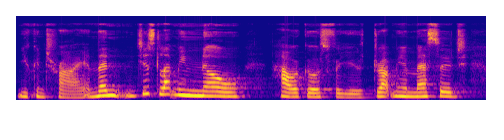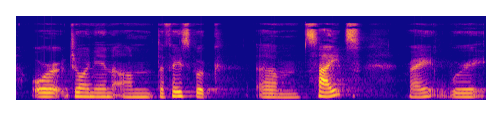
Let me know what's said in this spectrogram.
you can try. And then just let me know how it goes for you. Drop me a message or join in on the Facebook um, sites right? We're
